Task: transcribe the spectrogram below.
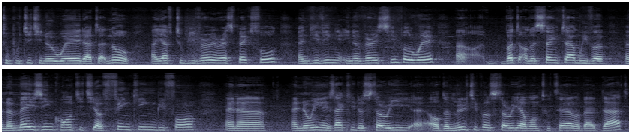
to put it in a way that uh, no, I have to be very respectful and giving in a very simple way, uh, but on the same time with a, an amazing quantity of thinking before and uh, and knowing exactly the story uh, or the multiple story I want to tell about that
